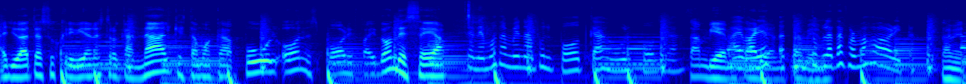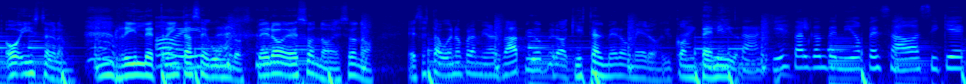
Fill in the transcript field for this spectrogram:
Ayúdate a suscribir a nuestro canal, que estamos acá full, o en Spotify, donde sea. Tenemos también Apple Podcast, Google Podcast. También. Hay también, varias, también, tu plataforma favorita. también. O Instagram, un reel de Oh, 30 Insta. segundos. Pero eso no, eso no. Eso está bueno para mirar rápido, pero aquí está el mero mero, el contenido. Aquí está, aquí está el contenido pesado, así que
